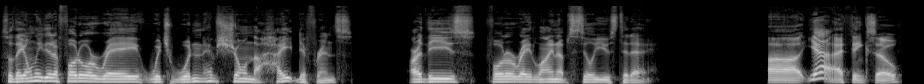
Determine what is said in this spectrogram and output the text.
So they only did a photo array which wouldn't have shown the height difference. Are these photo array lineups still used today? Uh, yeah, I think so.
